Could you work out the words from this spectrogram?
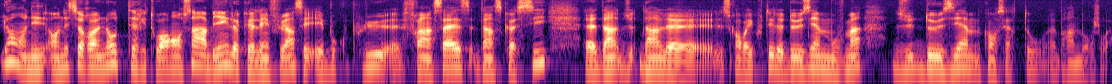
Là, on est, on est sur un autre territoire. On sent bien là, que l'influence est, beaucoup plus euh, française dans ce cas-ci, euh, dans, dans le, ce qu'on va écouter, le deuxième mouvement du deuxième concerto euh, brandebourgeois.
